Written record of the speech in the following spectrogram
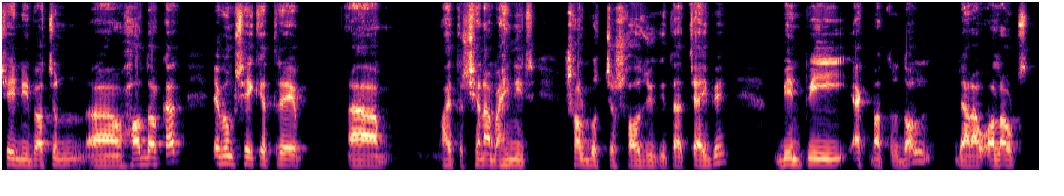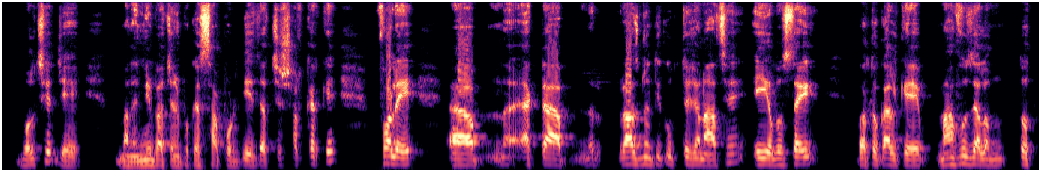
সেই নির্বাচন হওয়া দরকার এবং সেই ক্ষেত্রে হয়তো সেনাবাহিনীর সর্বোচ্চ সহযোগিতা চাইবে। বিএনপি একমাত্র দল যারা অল আউট বলছে যে মানে নির্বাচনের পক্ষে সাপোর্ট দিয়ে যাচ্ছে সরকারকে। ফলে একটা রাজনৈতিক উত্তেজনা আছে। এই অবস্থায় গতকালকে মাহফুজ আলম তথ্য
